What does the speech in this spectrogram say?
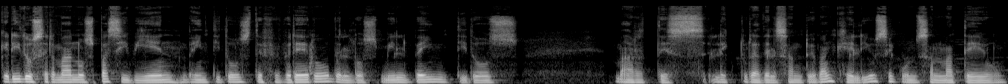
Queridos hermanos, paz y bien, 22 de febrero del 2022, martes, lectura del Santo Evangelio según San Mateo.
